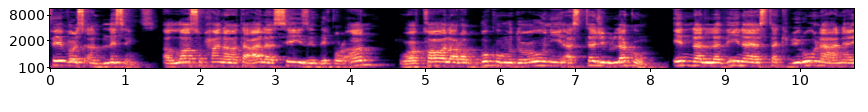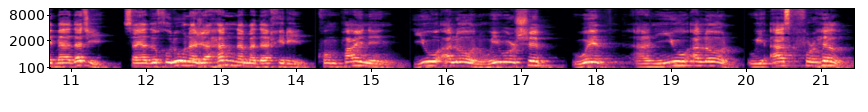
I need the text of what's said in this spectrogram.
favors and blessings. Allah subhanahu wa ta'ala says in the Quran, وقال ربكم ادعوني استجب لكم ان الذين يستكبرون عن عبادتي سيدخلون جهنم داخرين combining you alone we worship with and you alone we ask for help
